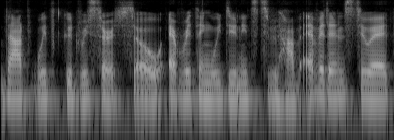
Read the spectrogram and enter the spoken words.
that with good research? So, everything we do needs to have evidence to it,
